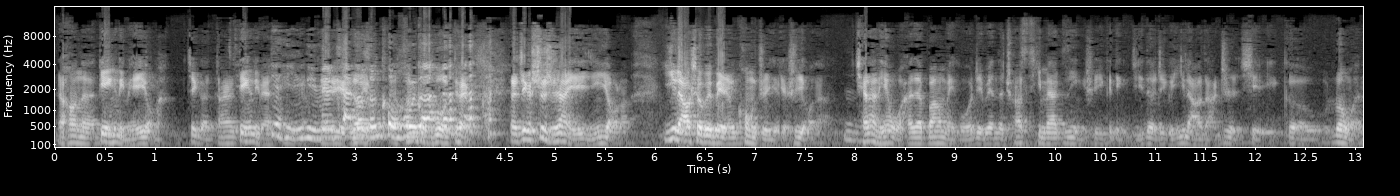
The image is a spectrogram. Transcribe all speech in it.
然后呢，电影里面也有嘛，这个当然电影里面电影里面也看得有很恐怖的很恐怖，对。那这个事实上也已经有了，医疗设备被人控制也也是有的。嗯前两天我还在帮美国这边的 Trusty Magazine 是一个顶级的这个医疗杂志写一个论文，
